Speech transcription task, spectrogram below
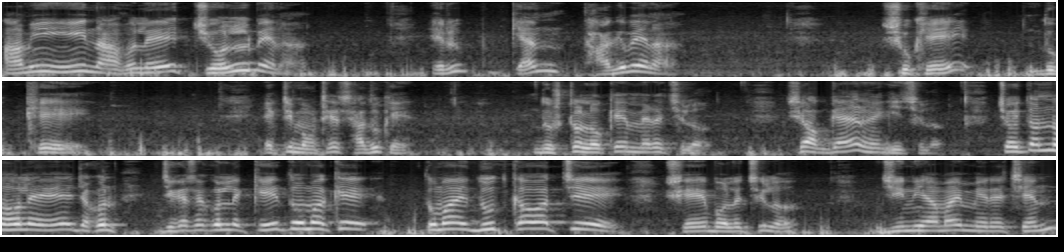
আমি না হলে চলবে না। এরূপ জ্ঞান থাকবে না। সুখে, দুঃখে। একটি মঠের সাধুকে দুষ্ট লোকে মেরেছিল। সে অজ্ঞান হয়ে গিয়েছিল। চৈতন্য হলে যখন জিজ্ঞাসা করলে, কে তোমাকে, তোমায় দুধ খাওয়াচ্ছে? সে বলেছিল, যিনি আমায় মেরেছেন,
